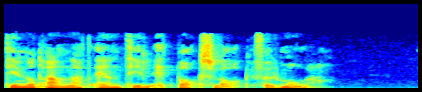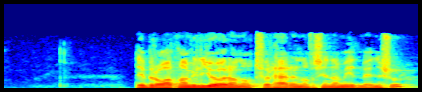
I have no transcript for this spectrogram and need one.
till något annat än till ett bakslag för många. Det är bra att man vill göra något för Herren och för sina medmänniskor.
